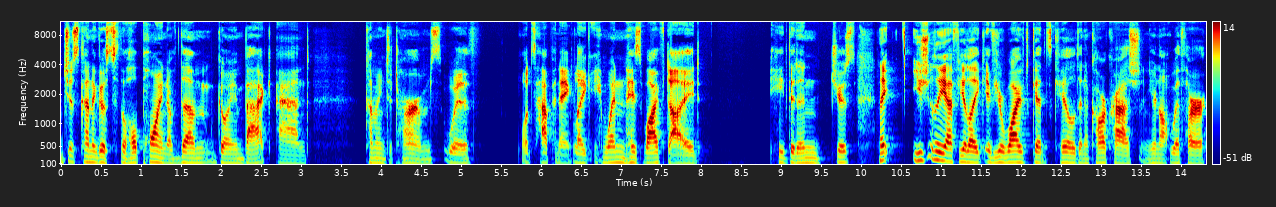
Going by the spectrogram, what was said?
just kind of goes to the whole point of them going back and coming to terms with what's happening. Like when his wife died, he didn't just like usually I feel like if your wife gets killed in a car crash and you're not with her,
